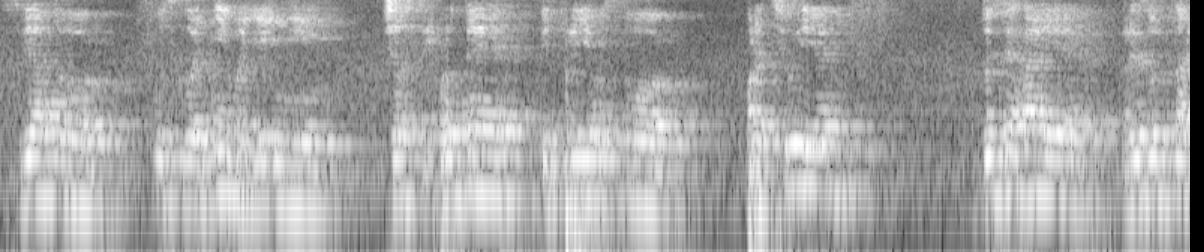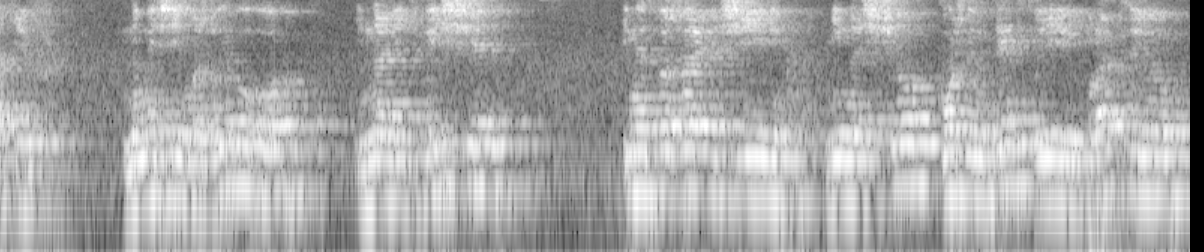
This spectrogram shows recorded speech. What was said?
свято у складні воєнні часи. Проте підприємство працює, досягає результатів на межі можливого і навіть вище. І незважаючи ні на що, кожен день своєю працею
